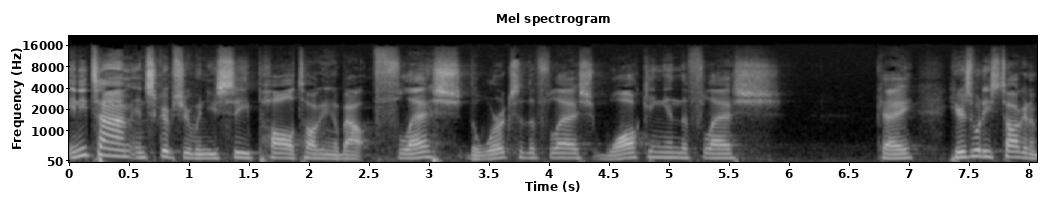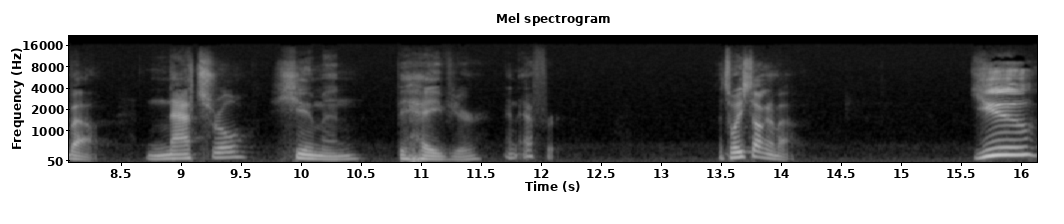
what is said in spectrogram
Anytime in Scripture when you see Paul talking about flesh, the works of the flesh, walking in the flesh, okay, here's what he's talking about natural human behavior and effort. That's what he's talking about. You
